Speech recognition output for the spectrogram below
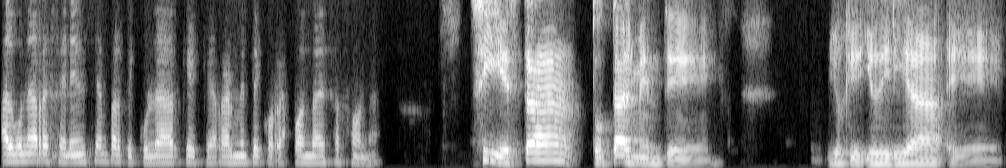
alguna referencia en particular que, realmente corresponda a esa zona? Sí, está totalmente, yo, yo diría, eh,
